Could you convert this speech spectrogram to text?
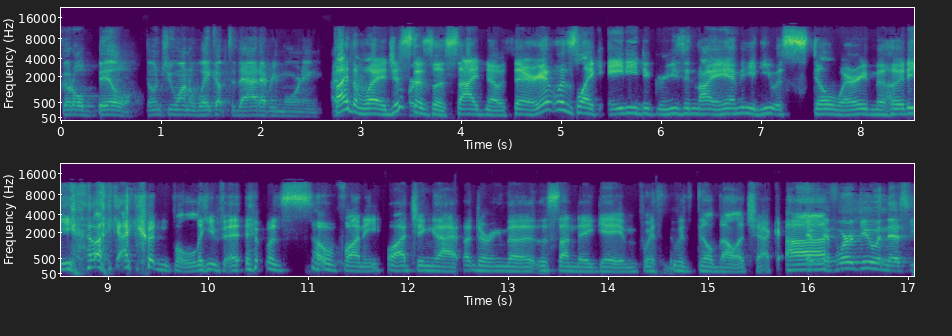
good old Bill. Don't you want to wake up to that every morning? By I, the way, just as a side note, there it was like 80 degrees in Miami, and he was still wearing the hoodie. like I couldn't believe it. It was so funny watching that during the the Sunday game with with Bill Belichick. Uh, if, if we're doing this,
